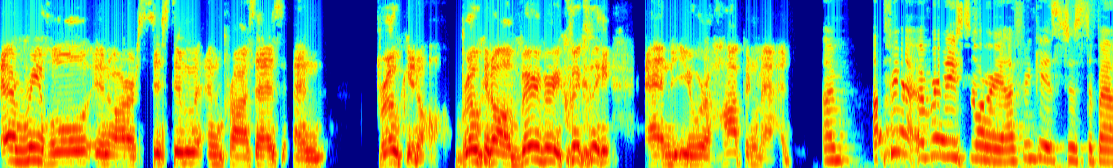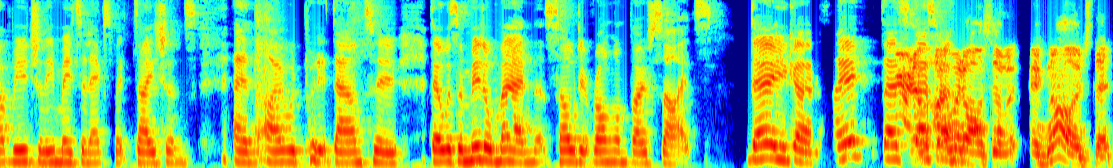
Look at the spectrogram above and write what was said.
every hole in our system and process and broke it all. Broke it all very, very quickly. And you were hopping mad. I'm I think I'm really sorry. I think it's just about mutually meeting expectations, and I would put it down to there was a middleman that sold it wrong on both sides. There you go. See, that's that's I would also acknowledge that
